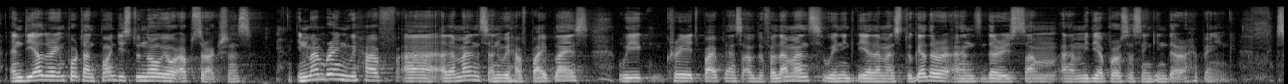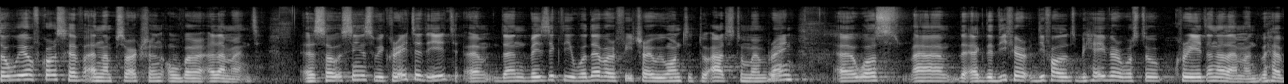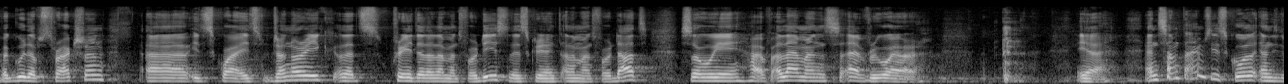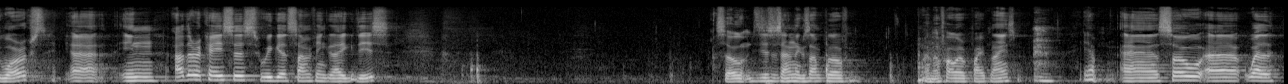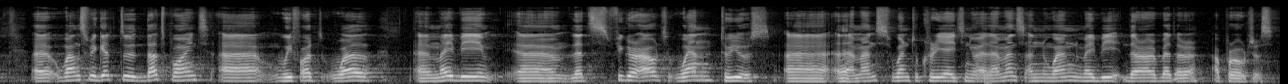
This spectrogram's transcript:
And the other important point is to know your abstractions. In Membrane, we have uh, elements and we have pipelines. We create pipelines out of elements, we link the elements together, and there is some uh, media processing in there happening. So we, of course, have an abstraction over element. Uh, so since we created it, um, then basically whatever feature we wanted to add to membrane uh, was um, the, the default behavior was to create an element. We have a good abstraction. Uh, it's quite generic. Let's create an element for this. Let's create an element for that. So we have elements everywhere. yeah. And sometimes it's cool and it works. Uh, in other cases, we get something like this. So this is an example of one of our pipelines. yep. Uh, so, uh, well, uh, once we get to that point, uh, we thought, well, uh, maybe um, let's figure out when to use elements, when to create new elements, and when maybe there are better approaches.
